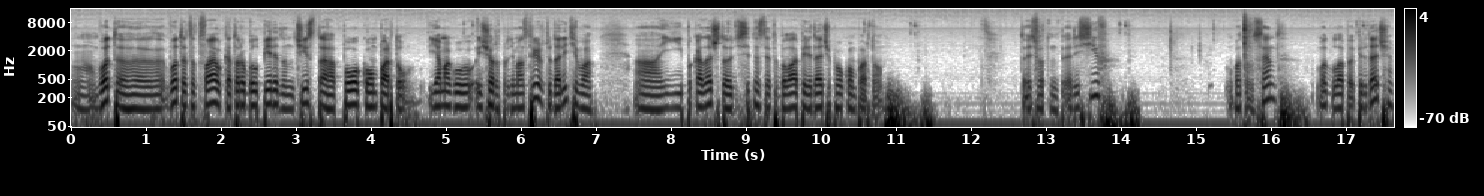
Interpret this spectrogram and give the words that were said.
Вот, э, вот этот файл, который был передан чисто по компорту. Я могу еще раз продемонстрировать, удалить его э, и показать, что в действительности это была передача по компорту. То есть вот он receive, вот он send, вот была передача.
